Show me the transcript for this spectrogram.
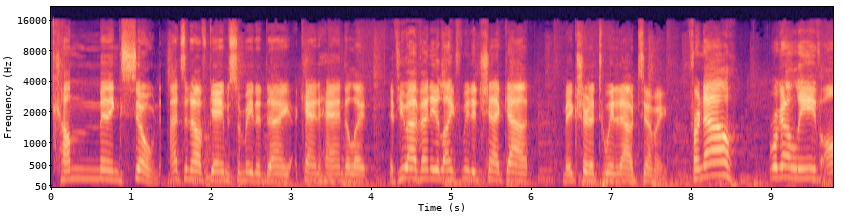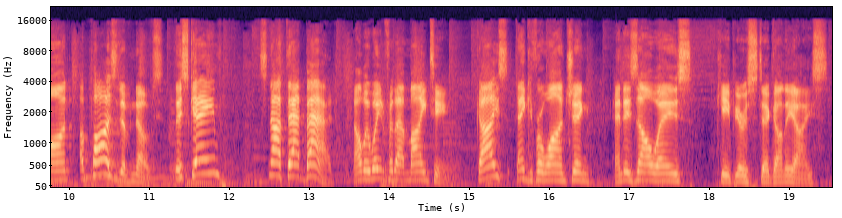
coming soon. That's enough games for me today. I can't handle it. If you have any you'd like for me to check out, make sure to tweet it out to me. For now, we're gonna leave on a positive note. This game, it's not that bad. I'll be waiting for that my team. Guys, thank you for watching, and as always, keep your stick on the ice.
